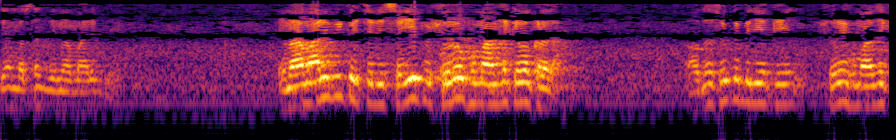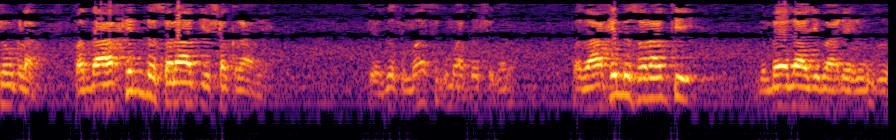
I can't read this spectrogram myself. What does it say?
دے مسد امام مالک دے امام مالک بھی کہ چلی صحیح پر شروع فمانزہ کے وقت لگا اور دوسروں کے بھی یقین شروع فمانزہ کے وقت لگا پداخل دا صلاة کی شکرہ میں کہ دو سے سے کمات دا شکرہ پداخل دا صلاة کی، دو بیدا جب آلے الوضو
